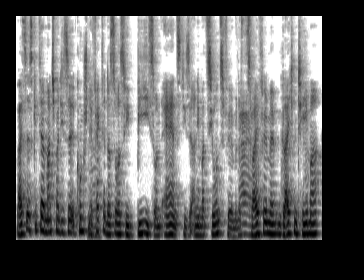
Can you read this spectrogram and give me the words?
Weißt du, es gibt ja manchmal diese komischen Effekte, dass sowas wie Bees und Ants, diese Animationsfilme, dass ja, ja. zwei Filme im gleichen Thema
